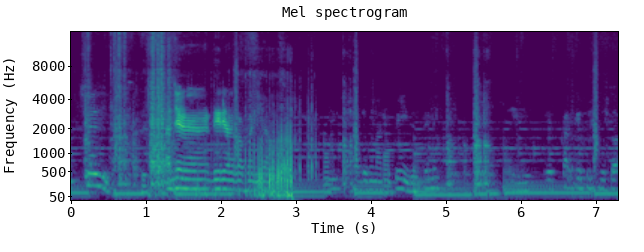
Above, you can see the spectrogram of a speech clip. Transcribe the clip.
ਅੱਛਾ ਜੀ। ਅੱਜ ਡੇਰੇ ਵਾਲੇ ਬਾਬਾ ਜੀ ਆ ਸ਼ਾਦੇ ਬਣਾ ਕੇ ਭੇਜ ਦਿੱਤੇ ਨੇ। ਤੇ ਇਸ ਕਰਕੇ ਖੁਸ਼ਬੂ ਤਾਂ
